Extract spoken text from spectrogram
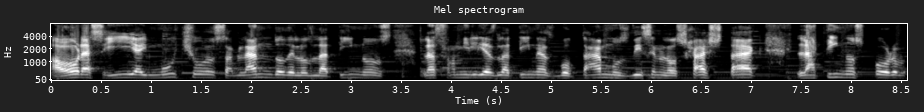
Ahora sí, hay muchos hablando de los latinos, las familias latinas votamos, dicen los hashtag latinos por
